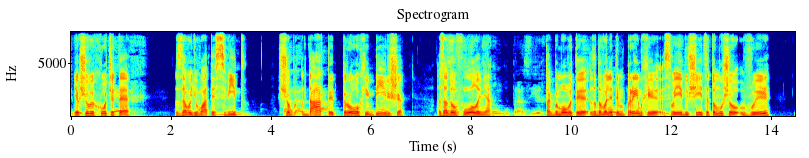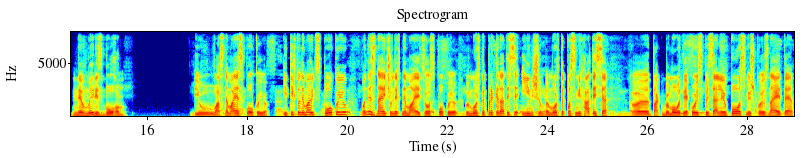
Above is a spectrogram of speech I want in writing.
якщо ви хочете завоювати світ, щоб дати трохи більше задоволення, так би мовити, задовольнити примхи своєї душі, це тому, що ви не в мирі з Богом. І у вас немає спокою. І ті, хто не мають спокою, вони знають, що в них немає цього спокою. Ви можете прикидатися іншим, ви можете посміхатися, е, так би мовити, якоюсь спеціальною посмішкою, знаєте,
